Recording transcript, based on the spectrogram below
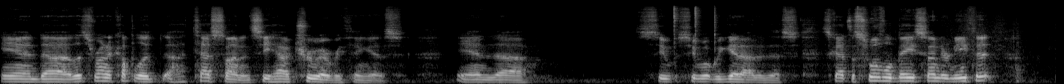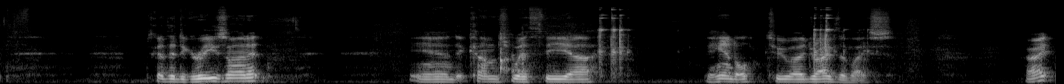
and uh, let's run a couple of uh, tests on it and see how true everything is and uh, see, see what we get out of this. It's got the swivel base underneath it. It's got the degrees on it and it comes with the, uh, the handle to uh, drive the vise. Alright,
